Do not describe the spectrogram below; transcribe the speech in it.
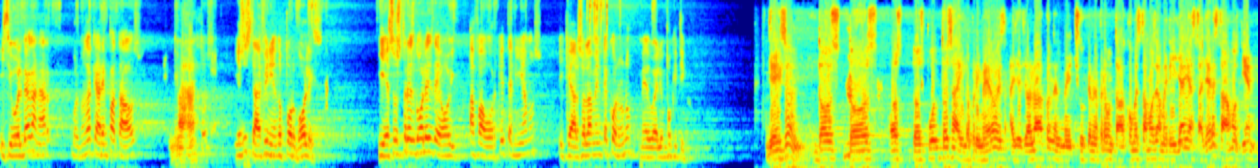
Y si vuelve a ganar, volvemos a quedar empatados y eso está definiendo por goles. Y esos tres goles de hoy a favor que teníamos y quedar solamente con uno, me duele un poquitico. Jason, dos, dos, dos, dos puntos ahí. Lo primero es, ayer yo hablaba con el Mechu que me preguntaba cómo estamos de amarilla y hasta ayer estábamos bien.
